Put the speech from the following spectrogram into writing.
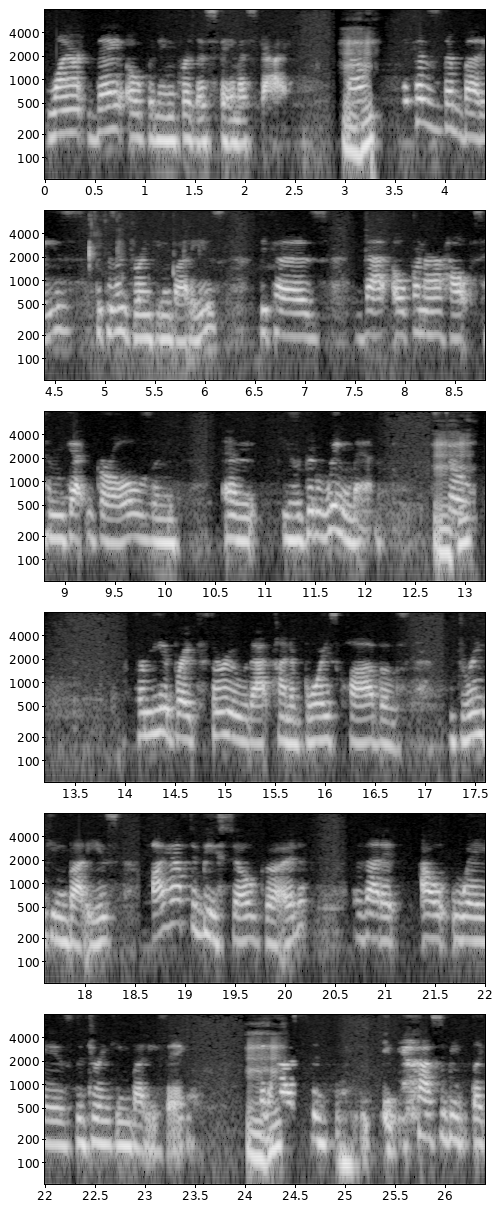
Why aren't they opening for this famous guy? Mm-hmm. because they're buddies, because they're drinking buddies, because that opener helps him get girls and and he's a good wingman. Mm-hmm. So for me to break through that kind of boys club of drinking buddies, I have to be so good that it outweighs the drinking buddy thing. Mm-hmm. It has to it has to be like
